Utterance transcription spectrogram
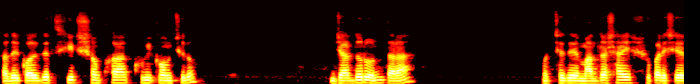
তাদের কলেজের সিট সংখ্যা খুবই কম ছিল। যার দরুন তারা হচ্ছে যে, মাদ্রাসায় সুপারিশের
